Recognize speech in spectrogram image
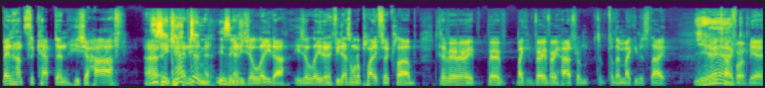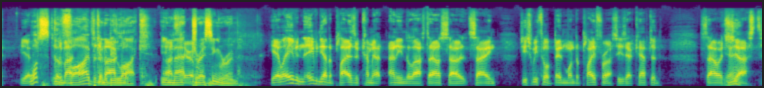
Ben Hunt's the captain. He's your half. Uh, He's your and captain, is he? And he's your leader. He's a leader. And if he doesn't want to play for the club, it's going to very, very, very make it very, very hard for him to, for them to make him to stay. It's gonna be Yeah. tough for him. Yeah, yeah. What's the deba- vibe going to be like in Oh, that terrible. dressing room? Yeah, well, even even the other players have come out only in the last day or so saying, "Geez, we thought Ben wanted to play for us. He's our captain." So it's Yeah. just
